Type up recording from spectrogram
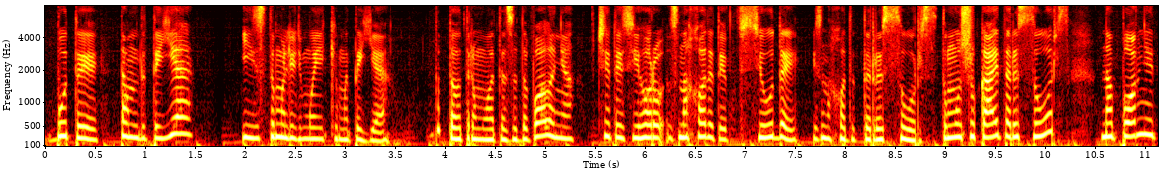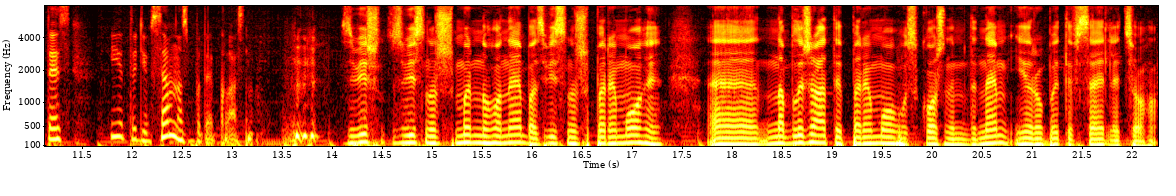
бути там, де ти є, і з тими людьми, якими ти є. Тобто отримувати задоволення, вчитись його знаходити всюди і знаходити ресурс. Тому шукайте ресурс, наповнюйтесь, і тоді все в нас буде класно. Звісно, звісно ж, мирного неба, звісно ж, перемоги, е, наближати перемогу з кожним днем і робити все для цього.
